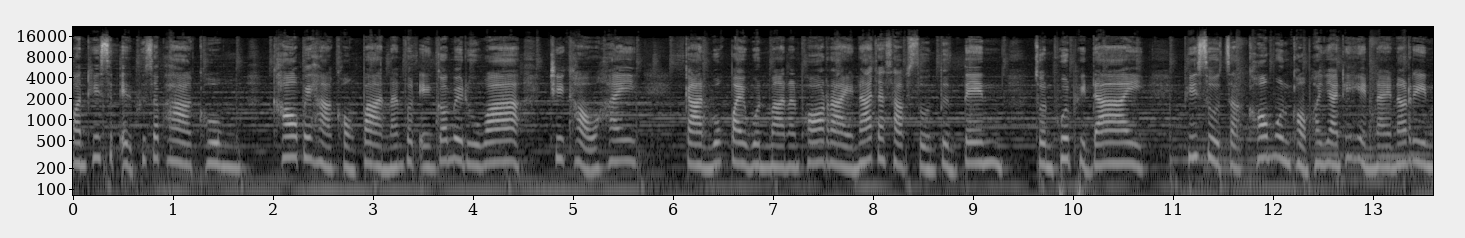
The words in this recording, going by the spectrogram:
วันที่ 11 พฤษภาคม เข้าไปหาของป่านั้นตนเองก็ไม่รู้ว่าที่เขาให้การวกไปวนมานั้นเพราะอะไร น่าจะสับสนตื่นเต้น จนพูดผิดได้ พิสูจน์จากข้อมูลของพยานที่เห็นนายนริน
